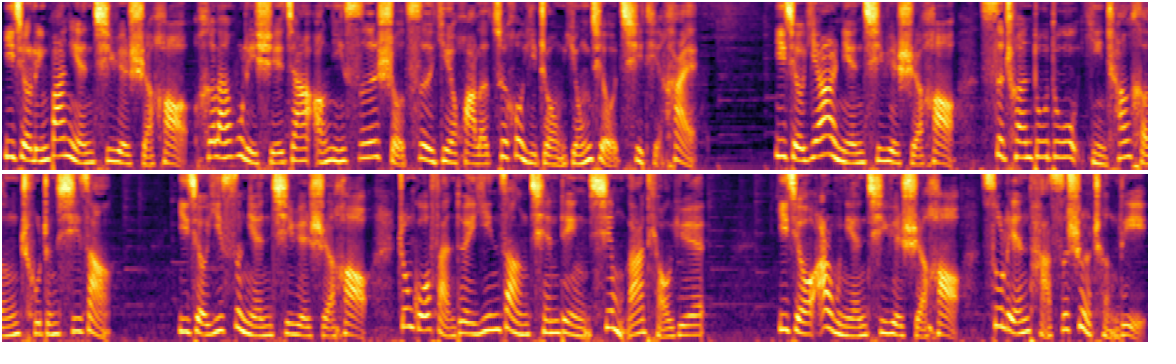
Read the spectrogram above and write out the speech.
一九零八年七月十号，荷兰物理学家昂尼斯首次液化了最后一种永久气体氦。一九一二年七月十号，四川都督尹昌衡出征西藏。一九一四年七月十号，中国反对英藏签订《希姆拉条约》。一九二五年七月十号，苏联塔斯社成立。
